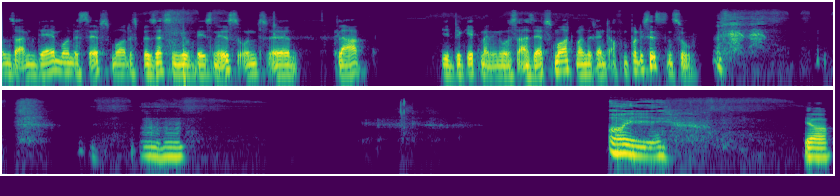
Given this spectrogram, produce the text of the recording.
von seinem Dämon des Selbstmordes besessen gewesen ist und äh, klar, wie begeht man in den USA Selbstmord? Man rennt auf einen Polizisten zu. mhm. Ui. Ja.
